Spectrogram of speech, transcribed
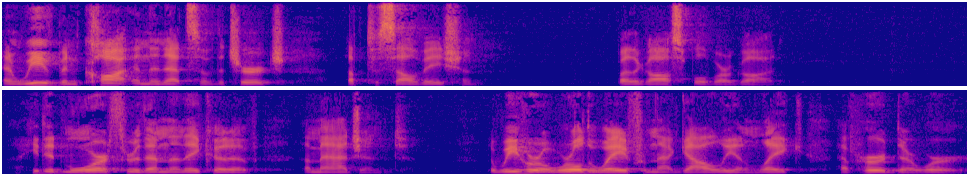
and we've been caught in the nets of the church up to salvation by the gospel of our God. He did more through them than they could have imagined. That we who are a world away from that Galilean lake have heard their word.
